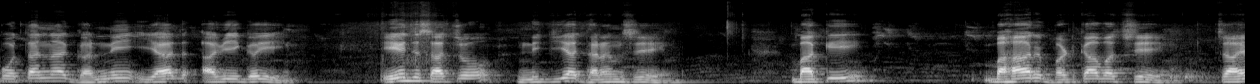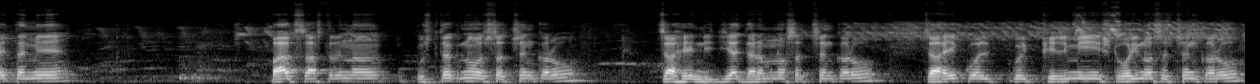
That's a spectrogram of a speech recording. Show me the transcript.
પોતાના ઘરની યાદ આવી ગઈ. એ જ સાચો નિજ્ય ધર્મ છે. બાકી બહાર ભટકાવત છે. ચાહે તમે પાકશાસ્ત્રના પુસ્તકનો સત્સંગ કરો, ચાહે નિજ્ય ધર્મનો સત્સંગ કરો, ચાહે કોઈ કોઈ ફિલ્મી સ્ટોરીનો સત્સંગ કરો,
